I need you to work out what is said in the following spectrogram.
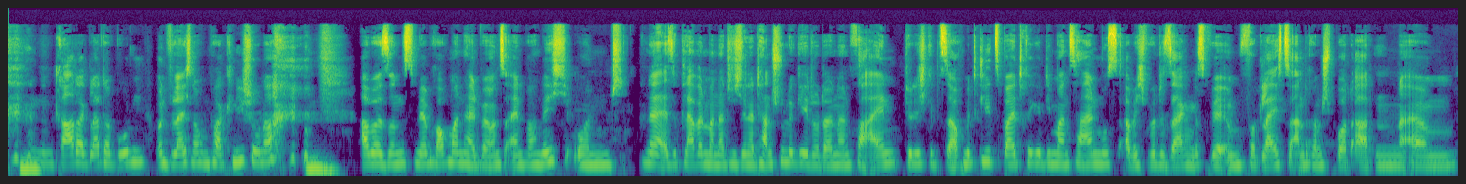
Mhm. ein gerader, glatter Boden und vielleicht noch ein paar Knieschoner. Mhm. Aber sonst mehr braucht man halt bei uns einfach nicht. Und na, also klar, wenn man natürlich in eine Tanzschule geht oder in einen Verein, natürlich gibt es da auch Mitgliedsbeiträge, die man zahlen muss. Aber ich würde sagen, dass wir im Vergleich zu anderen Sportarten ähm,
